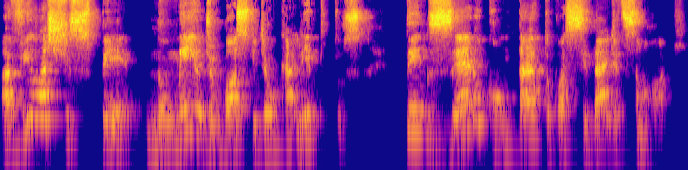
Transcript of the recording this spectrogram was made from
A Vila XP, no meio de um bosque de eucaliptos, tem zero contato com a cidade de São Roque.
